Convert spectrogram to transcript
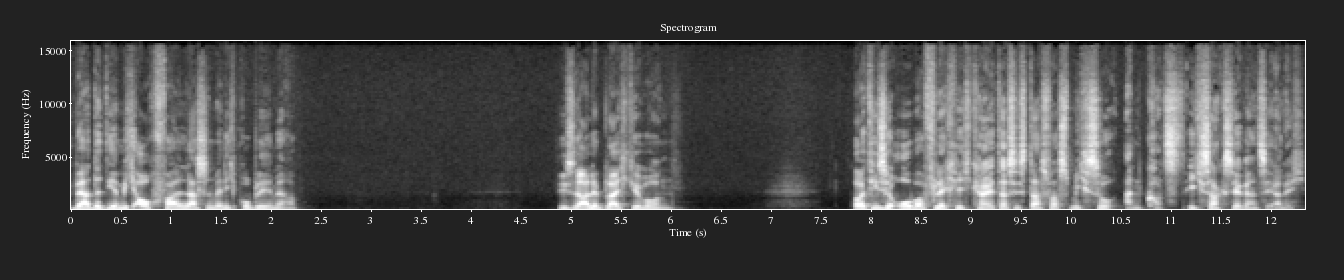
werdet ihr mich auch fallen lassen, wenn ich Probleme habe? Die sind alle bleich geworden. Leute, diese Oberflächlichkeit, das ist das, was mich so ankotzt. Ich sag's dir ganz ehrlich.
